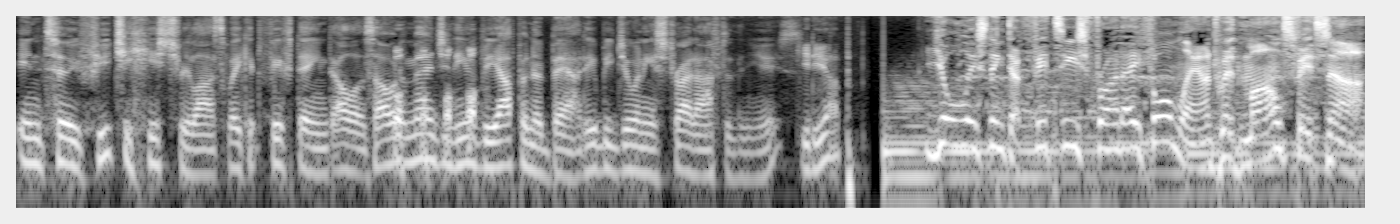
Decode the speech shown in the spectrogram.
into future history last week at $15. I would imagine he'll be up and about. He'll be joining us straight after the news. Giddy up. You're listening to Fitzy's Friday Form Lounge with Miles Fitzner.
